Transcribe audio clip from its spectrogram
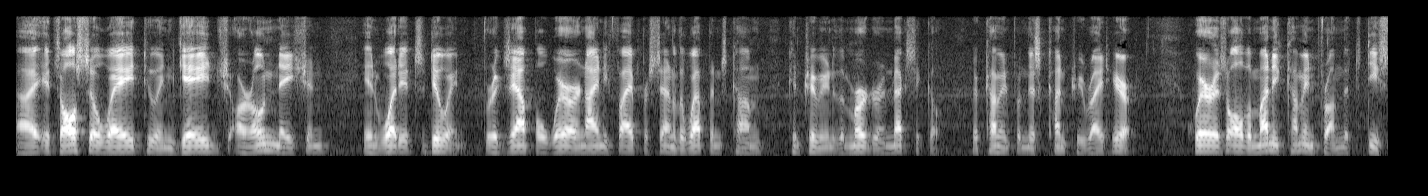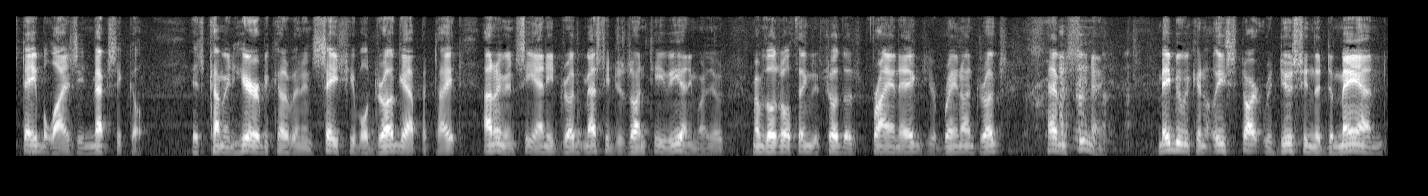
Uh, it's also a way to engage our own nation in what it's doing. For example, where are 95% of the weapons come contributing to the murder in Mexico? They're coming from this country right here. Where is all the money coming from that's destabilizing Mexico? It's coming here because of an insatiable drug appetite. I don't even see any drug messages on TV anymore. Remember those old things that showed those frying eggs, your brain on drugs? Haven't seen any. Maybe we can at least start reducing the demand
